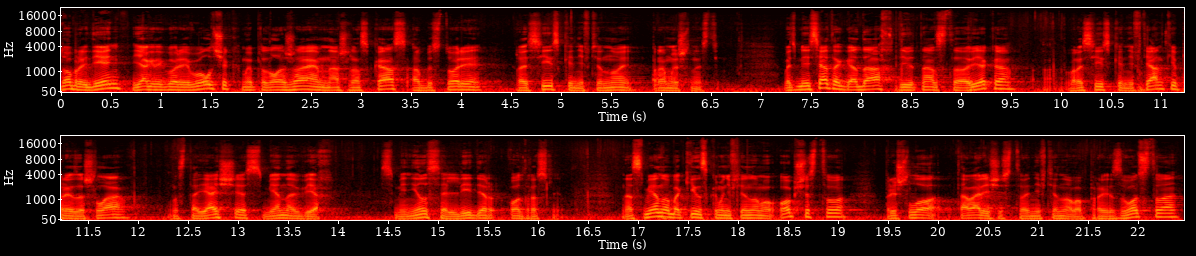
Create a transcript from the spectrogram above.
Добрый день, я Григорий Волчек. Мы продолжаем наш рассказ об истории российской нефтяной промышленности. В 80-х годах 19 века в российской нефтянке произошла настоящая смена вех. Сменился лидер отрасли. На смену Бакинскому нефтяному обществу пришло товарищество нефтяного производства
